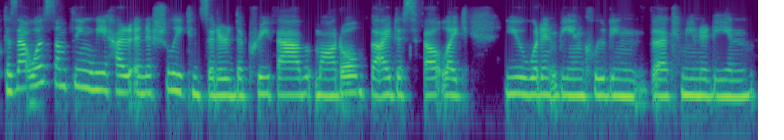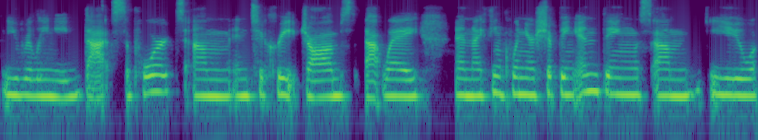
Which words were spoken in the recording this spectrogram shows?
Because that was something we had initially considered the prefab model, but I just felt like you wouldn't be including the community and you really need that support um, and to create jobs that way. And I think when you're shipping in things, um, you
